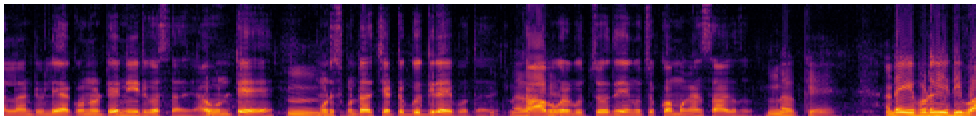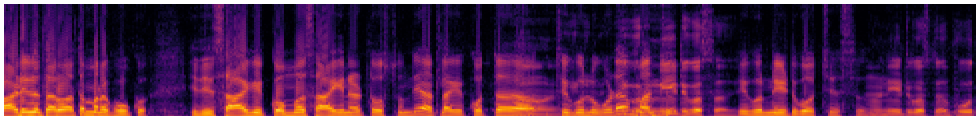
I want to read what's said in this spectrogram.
అలాంటివి లేకుండా ఉంటే నీట్గా వస్తుంది. అవి ఉంటే ముడుచుకుంటుంది చెట్టు గుగ్గిరి అయిపోతుంది. కాపు కూర్చోదు ఏం కూర్చో కొమ్మ కానీ సాగదు. ఓకే. అంటే ఇప్పుడు ఇది వాడిన తర్వాత మనకు ఇది సాగి కొమ్మ సాగినట్టు వస్తుంది అట్లాగే కొత్త చిగుళ్ళు కూడా నీట్గా వస్తుంది. ఇగురు నీట్గా వచ్చేస్తుంది. నీట్గా వస్తుంది పూత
